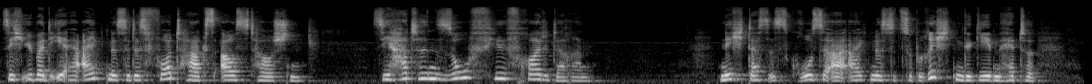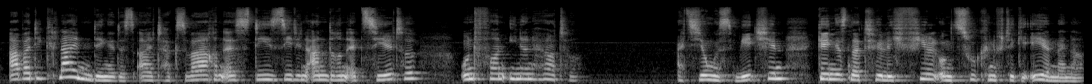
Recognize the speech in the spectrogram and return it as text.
sich über die Ereignisse des Vortags austauschen. Sie hatten so viel Freude daran. Nicht, dass es große Ereignisse zu berichten gegeben hätte, aber die kleinen Dinge des Alltags waren es, die sie den anderen erzählte und von ihnen hörte. Als junges Mädchen ging es natürlich viel um zukünftige Ehemänner.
